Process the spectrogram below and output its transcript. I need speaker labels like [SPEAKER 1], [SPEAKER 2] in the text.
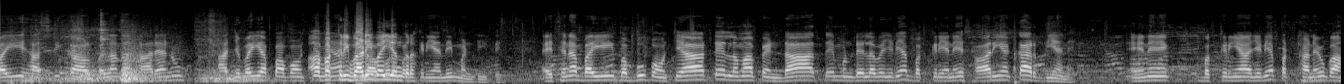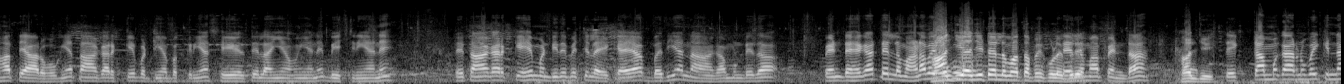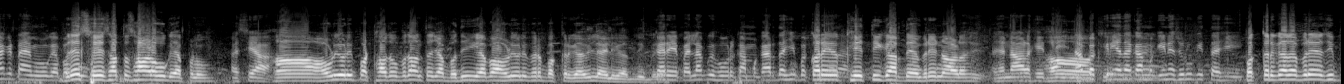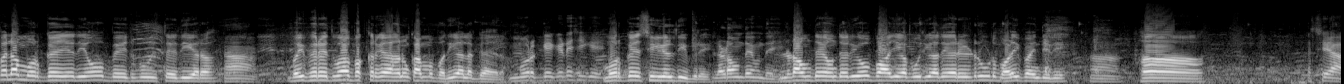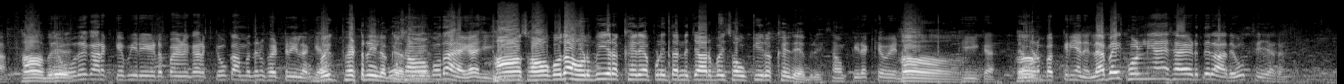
[SPEAKER 1] ਬਾਈ ਸਤਿ ਸ੍ਰੀ ਅਕਾਲ ਪਹਿਲਾਂ ਤਾਂ ਸਾਰਿਆਂ ਨੂੰ। ਅੱਜ ਬਾਈ ਆਪਾਂ ਪਹੁੰਚੇ
[SPEAKER 2] ਆ ਬੱਕਰੀ ਬਾੜੀ ਬਾਈ ਅੰਦਰ।
[SPEAKER 1] ਬੱਕਰੀਆਂ ਦੀ ਮੰਡੀ ਤੇ। ਇੱਥੇ ਨਾ ਬਾਈ ਬੱਬੂ ਪਹੁੰਚਿਆ ਢਿੱਲਵਾਂ ਪਿੰਡਾ ਤੇ ਮੁੰਡੇ ਲਵੇ ਜਿਹੜੀਆਂ ਬੱਕਰੀਆਂ ਨੇ ਸਾਰੀਆਂ ਘਰ ਦੀਆਂ ਨੇ। ਇਹਨੇ ਬੱਕਰੀਆਂ ਜਿਹੜੀਆਂ ਪੱਠਾਂ ਨੇ ਉਹ ਗਾਹਾਂ ਤਿਆਰ ਹੋ ਗਈਆਂ। ਤਾਂ ਕਰਕੇ ਵੱਡੀਆਂ ਬੱਕਰੀਆਂ ਸੇਲ ਤੇ ਲਾਈਆਂ ਹੋਈਆਂ ਨੇ ਵੇਚਣੀਆਂ ਨੇ। ਤੇ ਤਾਂ ਕਰਕੇ ਇਹ ਮੰਡੀ ਦੇ ਵਿੱਚ ਲੈ ਕੇ ਆਇਆ। ਵਧੀਆ ਨਾਂ ਗਾ ਮੁੰਡੇ ਦਾ। ਪਿੰਡ ਹੈਗਾ ਢਿੱਲਵਾਂ ਨਾ ਬਾਈ
[SPEAKER 2] ਹਾਂਜੀ ਹਾਂਜੀ ਢਿੱਲਮਾ ਤਪੇ ਕੋਲੇ ਵੀਰੇ।
[SPEAKER 1] ਢਿੱਲਵਾਂ ਪਿੰਡਾ
[SPEAKER 2] ਹਾਂਜੀ।
[SPEAKER 1] ਤੇ ਕੰਮ ਕਰਨ ਨੂੰ ਬਾਈ ਕਿੰਨਾ ਕੁ ਟਾਈਮ ਹੋ ਗਿਆ
[SPEAKER 2] ਵੀਰੇ 6-7 ਸਾਲ ਹੋ ਗਏ ਆਪਾਂ ਨੂੰ।
[SPEAKER 1] ਅੱਛਾ।
[SPEAKER 2] ਹਾਂ ਹੌਲੀ ਹੌਲੀ ਪੱਠਾ ਤੋਂ ਵਧਾਂਤ ਜਾਂ ਵਧੀ ਗਿਆ ਬਾ ਹੌਲੀ ਹੌਲੀ ਫਿਰ ਬੱਕਰੀਆਂ ਵੀ ਲੈ ਲਈ ਆਪਦੀ ਵੀਰੇ।
[SPEAKER 1] ਘਰੇ ਪਹਿਲਾਂ ਕੋਈ ਹੋਰ ਕੰਮ ਕਰਦਾ ਸੀ ਬੱਕਰੀ
[SPEAKER 2] ਘਰੇ ਖੇਤੀ ਕਰਦੇ ਆ ਵੀਰੇ ਨਾਲ। ਇਹ।
[SPEAKER 1] ਅੱਛਾ ਨਾਲ ਖੇਤੀ। ਨਾ ਬੱਕਰੀਆਂ ਦਾ ਕੰਮ ਕਿਹਨੇ ਸ਼ੁਰੂ ਕੀਤਾ ਸੀ?
[SPEAKER 2] ਬੱਕਰੀਆਂ ਦਾ ਵੀਰੇ ਅਸੀਂ ਪਹਿਲਾਂ ਮੁਰਗੇ ਜਿਹਦੀ ਉਹ ਵੇਚ ਬੂਝ ਤੇ ਦੀ ਯਾਰ।
[SPEAKER 1] ਹਾਂ।
[SPEAKER 2] ਬਈ ਫਿਰ ਇਹ ਤੋਂ ਬਾਅਦ ਬੱਕਰੀਆਂ ਦਾ ਸਾਨੂੰ ਕੰਮ ਵਧੀਆ ਲੱਗਾ ਯਾਰ।
[SPEAKER 1] ਮੁਰਗੇ ਕਿਹੜੇ ਸੀਗੇ?
[SPEAKER 2] ਮੁਰਗੇ ਸੀਲ ਦੀ ਵੀਰੇ।
[SPEAKER 1] ਲੜਾਉਂਦੇ ਹੁੰਦੇ ਸੀ।
[SPEAKER 2] ਲੜਾਉਂਦੇ ਹੁੰਦੇ ਦੀ ਉਹ ਬਾਜੀਆਂ ਬੂਜੀਆਂ ਦੇ ਰੇਡ ਰੂਡ ਵਾਲੀ ਪੈਂਦੀ ਦੀ
[SPEAKER 1] ਹਾਂ।
[SPEAKER 2] ਹਾਂ।
[SPEAKER 1] ਅੱਛਾ।
[SPEAKER 2] ਹਾਂ
[SPEAKER 1] ਤੇ
[SPEAKER 2] ਵੀਰੇ
[SPEAKER 1] ਉਹਦੇ ਕਰਕੇ ਵੀ ਰੇਟ ਪੈਣ ਕਰਕੇ ਉਹ ਕੰਮ ਤੈਨੂੰ ਫਿੱਟ ਨਹੀਂ ਲੱਗਿਆ।
[SPEAKER 2] ਬਈ ਫਿੱਟ ਨਹੀਂ ਲੱਗਿਆ
[SPEAKER 1] ਉਹ ਸ਼ੌਂਕ ਉਹਦਾ ਹੈਗਾ ਸੀ।
[SPEAKER 2] ਹਾਂ ਸੌਂਕ ਉਹਦਾ ਹੁਣ ਵੀ ਰੱਖੇ ਦੇ ਆਪਣੀ ਤਿੰਨ ਚਾਰ ਬਈ ਸੌਂਕੀ ਰੱਖੇ ਦੇ ਆ ਵੀਰੇ।
[SPEAKER 1] ਸ਼ੌਂਕੀ ਰੱਖੇ ਹੋਏ ਨੇ।
[SPEAKER 2] ਹਾਂ।
[SPEAKER 1] ਠੀਕ ਹੈ ਤੇ ਹੁਣ ਬੱਕਰੀਆਂ ਨੇ। ਲੈ ਬਾਈ ਖੋਲਣੀਆਂ ਐ ਸਾਈਡ ਤੇ ਲਾ ਦੇ ਉੱਥੇ ਯਾਰ।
